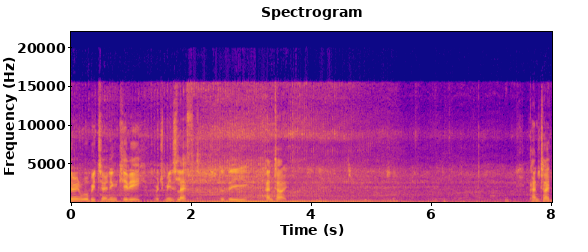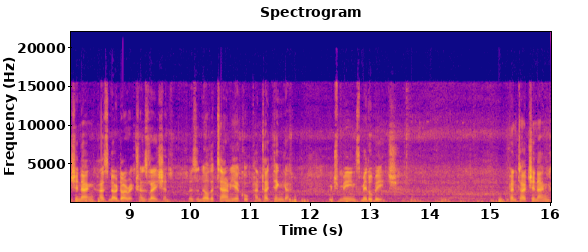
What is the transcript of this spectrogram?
Soon we'll be turning kiri, which means left, to the Pantai. Pantai Chinang has no direct translation. There's another town here called Pantai Tengah, which means middle beach. Pantai Chinang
